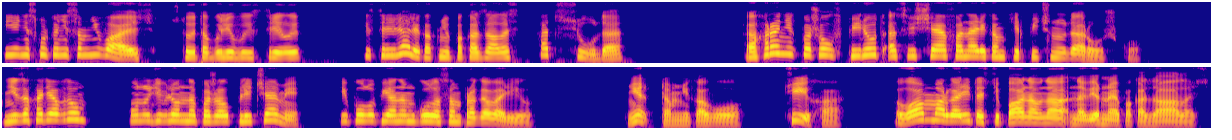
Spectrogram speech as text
И я нисколько не сомневаюсь, что это были выстрелы, и стреляли, как мне показалось, отсюда. Охранник пошел вперед, освещая фонариком кирпичную дорожку. Не заходя в дом, он удивленно пожал плечами и полупьяным голосом проговорил. «Нет там никого. Тихо. Вам, Маргарита Степановна, наверное, показалось.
